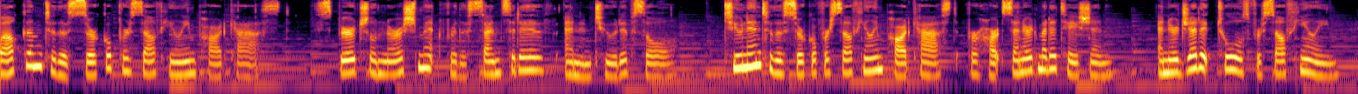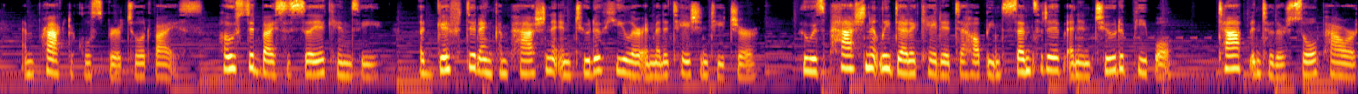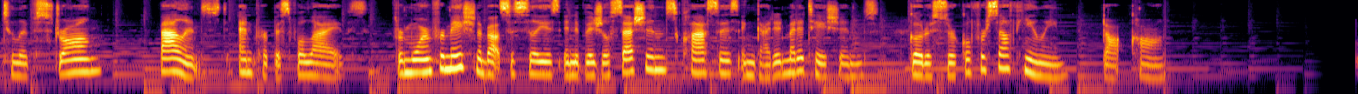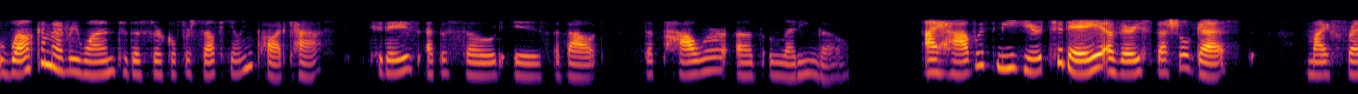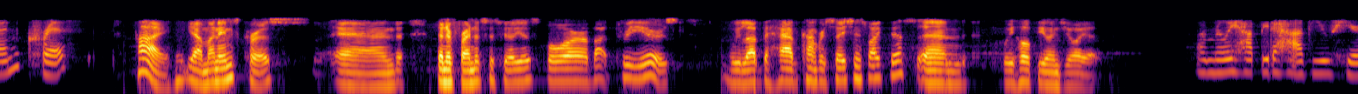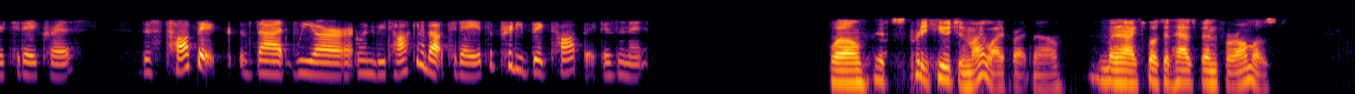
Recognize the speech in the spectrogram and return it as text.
Welcome to the Circle for Self Healing podcast, spiritual nourishment for the sensitive and intuitive soul. Tune in to the Circle for Self Healing podcast for heart centered meditation, energetic tools for self healing, and practical spiritual advice. Hosted by Cecilia Kinsey, a gifted and compassionate intuitive healer and meditation teacher who is passionately dedicated to helping sensitive and intuitive people tap into their soul power to live strong, balanced, and purposeful lives. For more information about Cecilia's individual sessions, classes, and guided meditations, go to circleforselfhealing.com. Welcome, everyone, to the Circle for Self Healing podcast. Today's episode is about the power of letting go. I have with me here today a very special guest, my friend Chris. Hi, yeah, my name's Chris and been a friend of Cecilia's for about three years. We love to have conversations like this, and we hope you enjoy it. I'm really happy to have you here today, Chris. This topic that we are going to be talking about today, it's a pretty big topic, isn't it? Well, it's pretty huge in my life right now. And I suppose it has been for almost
